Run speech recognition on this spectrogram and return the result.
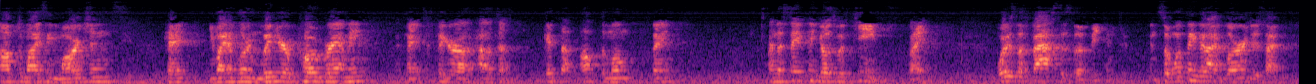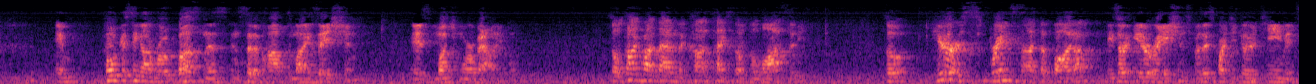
optimizing margins, okay. You might have learned linear programming, okay, to figure out how to get the optimum thing. And the same thing goes with teams, right? What is the fastest that we can? And so one thing that I've learned is that in focusing on robustness instead of optimization is much more valuable. So I'll talk about that in the context of velocity. So here are sprints at the bottom. These are iterations. For this particular team, it's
